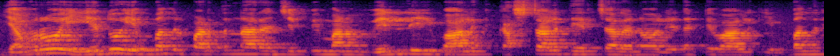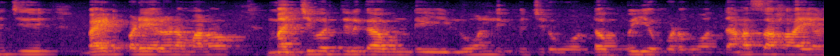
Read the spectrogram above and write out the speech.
ఎవరో ఏదో ఇబ్బందులు పడుతున్నారని చెప్పి మనం వెళ్ళి వాళ్ళకి కష్టాలు తీర్చాలనో లేదంటే వాళ్ళకి ఇబ్బంది నుంచి బయటపడేయాలనో మనం మధ్యవర్తులుగా ఉండి లోన్లు ఇప్పించడమో డబ్బు ఇవ్వడమో ధన సహాయం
